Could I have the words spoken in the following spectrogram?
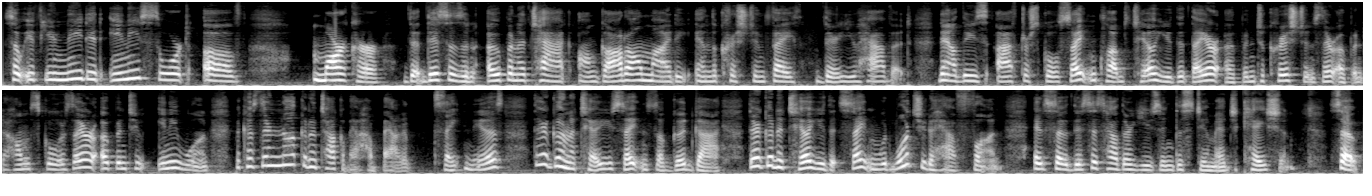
So if you needed any sort of marker that this is an open attack on God Almighty and the Christian faith, there you have it. Now, these after school Satan clubs tell you that they are open to Christians, they're open to homeschoolers, they are open to anyone because they're not going to talk about how bad Satan is. They're going to tell you Satan's a good guy. They're going to tell you that Satan would want you to have fun. And so, this is how they're using the STEM education. So,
